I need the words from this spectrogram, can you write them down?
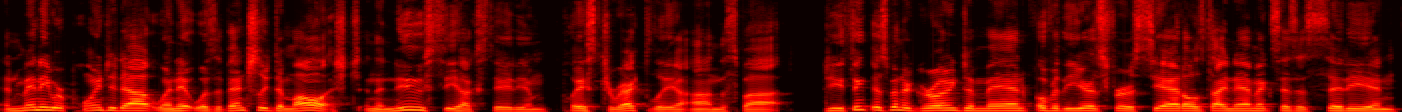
and many were pointed out when it was eventually demolished and the new Seahawks Stadium placed directly on the spot. Do you think there's been a growing demand over the years for Seattle's dynamics as a city and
